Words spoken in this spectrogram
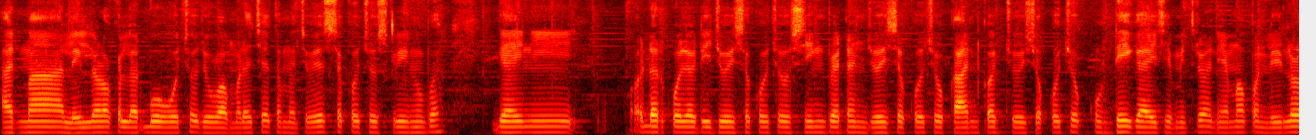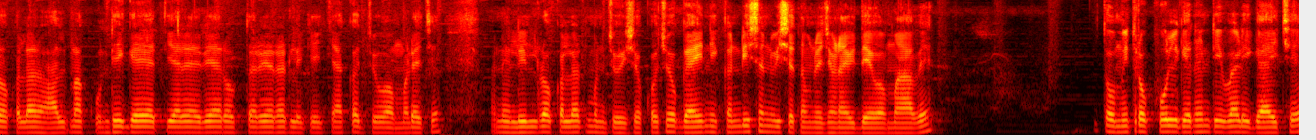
હાલમાં લીલડો કલર બહુ ઓછો જોવા મળે છે. તમે જોઈ શકો છો સ્ક્રીન ઉપર. ગાયની અડર ક્વોલિટી જોઈ શકો છો. સિંગ પેટર્ન જોઈ શકો છો. કાનકટ જોઈ શકો છો. કુંઢી ગાય છે મિત્રો અને એમાં પણ લીલડો કલર હાલમાં કુંઢી ગાય અત્યારે રેર ઓફ ધ રેર એટલે કે ક્યાંક જ જોવા મળે છે. અને લીલડો કલર પણ જોઈ શકો છો. ગાયની કન્ડિશન વિશે તમને જણાવી દેવામાં આવે. તો મિત્રો ફૂલ ગેરંટીવાળી ગાય છે.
